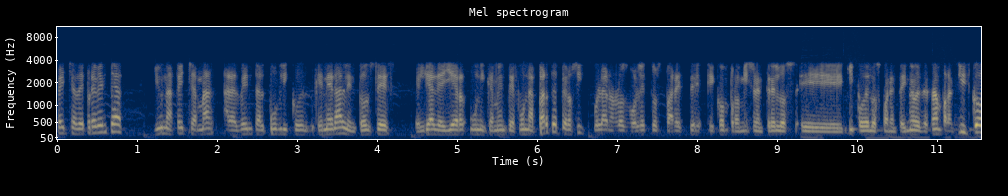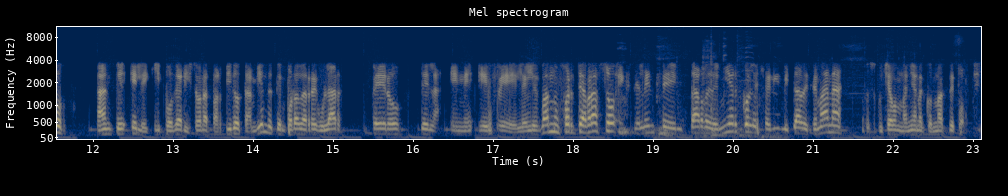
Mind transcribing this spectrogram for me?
fecha de preventa y una fecha más a la venta al público en general. Entonces, el día de ayer únicamente fue una parte, pero sí volaron los boletos para este eh, compromiso entre los eh, equipos de los 49 de San Francisco ante el equipo de Arizona, partido también de temporada regular, pero de la NFL. Les mando un fuerte abrazo, excelente tarde de miércoles, feliz mitad de semana. Nos escuchamos mañana con más deportes.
